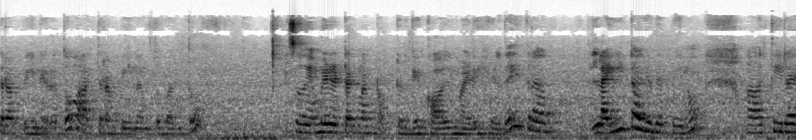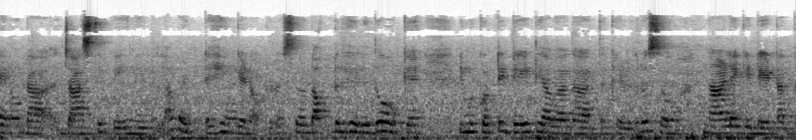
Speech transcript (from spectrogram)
ಥರ ಪೇನ್ ಇರುತ್ತೋ ಆ ಥರ ಪೇನ್ ಅಂತೂ ಬಂತು. ಸೊ ಇಮಿಡಿಯೇಟಾಗಿ ನಾನು ಡಾಕ್ಟರ್ಗೆ ಕಾಲ್ ಮಾಡಿ ಹೇಳಿದೆ. ಈ ಥರ ಲೈಟಾಗಿದೆ ಪೇನು ತೀರಾ ಏನೋ ಡಾ, ಜಾಸ್ತಿ ಪೇನ್ ಏನಿಲ್ಲ ಬಟ್ ಹೇಗೆ ಡಾಕ್ಟರ್ ಸೊ ಡಾಕ್ಟರ್ ಹೇಳಿದ್ದು ಓಕೆ ನಿಮಗೆ ಕೊಟ್ಟಿದ್ದ ಡೇಟ್ ಯಾವಾಗ ಅಂತ ಕೇಳಿದ್ರು. ಸೊ ನಾಳೆಗೆ ಡೇಟ್ ಅಂತ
